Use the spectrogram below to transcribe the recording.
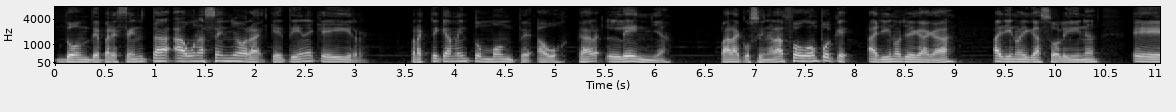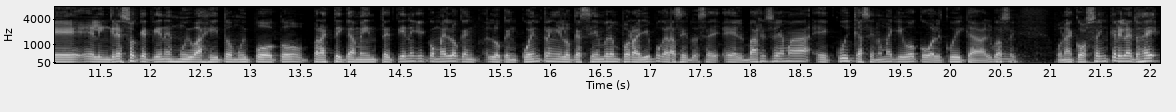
donde presenta a una señora que tiene que ir prácticamente a un monte a buscar leña para cocinar al fogón porque allí no llega gas, allí no hay gasolina. eh, el ingreso que tiene es muy bajito, muy poco, prácticamente. Tiene que comer lo que, lo que encuentren y lo que siembren por allí, porque la se- el barrio se llama eh, Cuica, si no me equivoco, o el Cuica, algo así. Una cosa increíble. Entonces,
